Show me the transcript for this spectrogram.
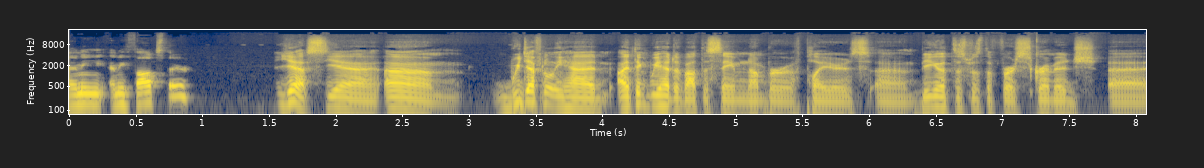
Any any thoughts there? Yes, yeah. Um, we definitely had. I think we had about the same number of players. Um, being that this was the first scrimmage, uh,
